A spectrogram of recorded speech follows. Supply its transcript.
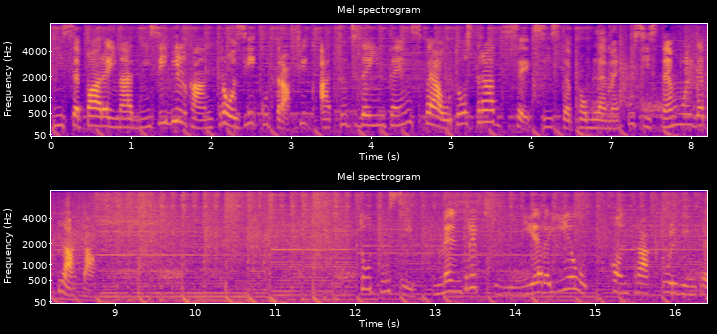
Mi se pare inadmisibil ca într-o zi cu trafic atât de intens pe autostrad să existe probleme cu sistemul de plata. Totuși, mă întreb subliniere eu, contractul dintre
